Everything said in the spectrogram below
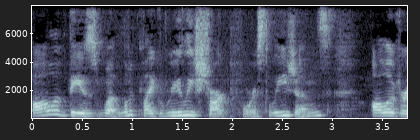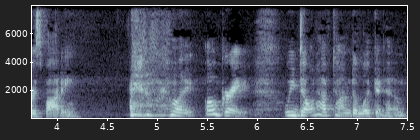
all of these, what looked like really sharp force lesions all over his body. And we're like, oh great, we don't have time to look at him.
